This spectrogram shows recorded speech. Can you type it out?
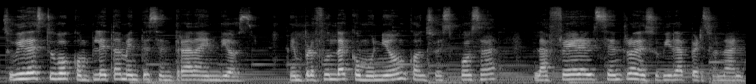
Su vida estuvo completamente centrada en Dios, en profunda comunión con su esposa, la fe era el centro de su vida personal,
